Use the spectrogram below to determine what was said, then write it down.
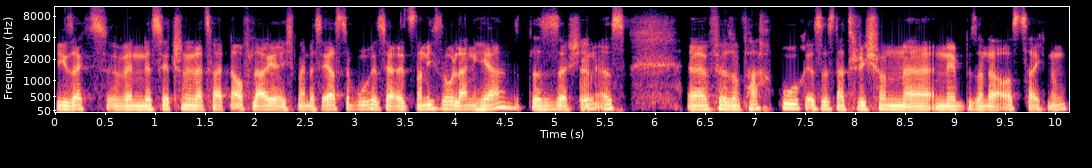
wie gesagt, wenn das jetzt schon in der zweiten Auflage, ich meine, das erste Buch ist ja jetzt noch nicht so lange her, dass es erschienen ja. ist. Äh, für so ein Fachbuch ist es natürlich schon äh, eine besondere Auszeichnung.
